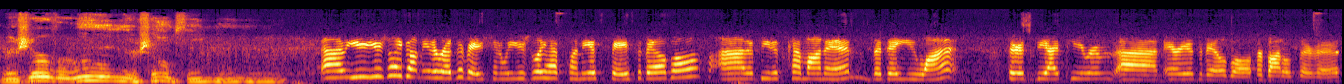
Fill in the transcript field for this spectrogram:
reserve a room or something. Um, you usually don't need a reservation. We usually have plenty of space available. Um, if you just come on in the day you want, there's VIP room um, areas available for bottle service.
